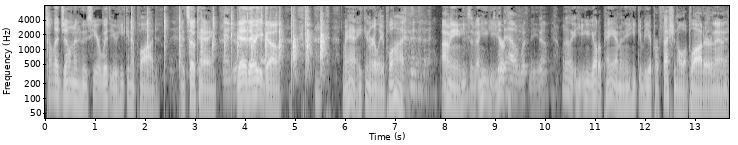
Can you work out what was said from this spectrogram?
Tell that gentleman who's here with you he can applaud. It's okay. Andrew? Yeah, there you go. Man, he can really applaud. I mean, he's he, It's good to have him with me, you know? well. You, you ought to pay him, and he can be a professional applauder. Then,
